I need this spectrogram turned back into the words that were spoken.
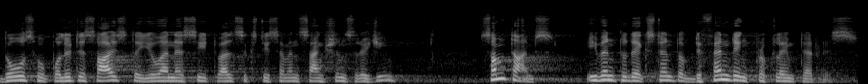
Those who politicize the UNSC 1267 sanctions regime, sometimes even to the extent of defending proclaimed terrorists,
